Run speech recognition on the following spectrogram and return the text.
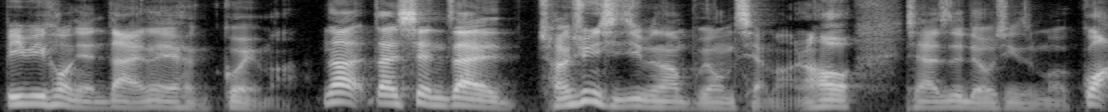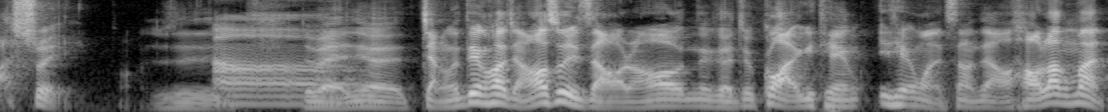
B B 扣年代，那也很贵嘛。那但现在传讯息基本上不用钱嘛，然后现在是流行什么挂税。就是、啊对不对？那个讲了电话讲到睡着，然后那个就挂一天一天晚上这样，好浪漫。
